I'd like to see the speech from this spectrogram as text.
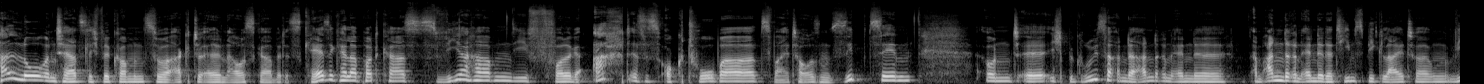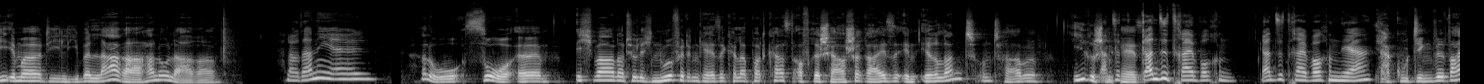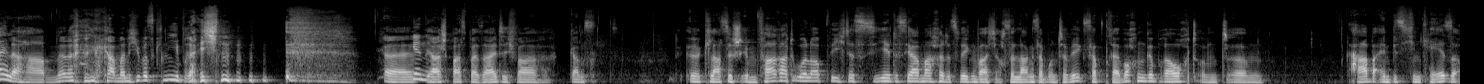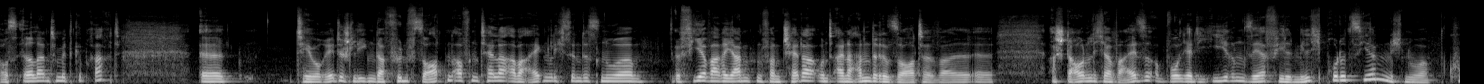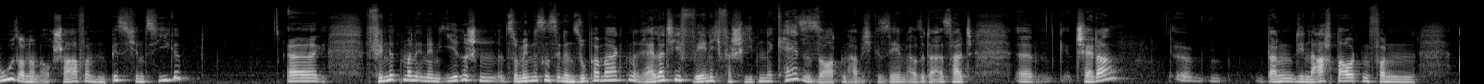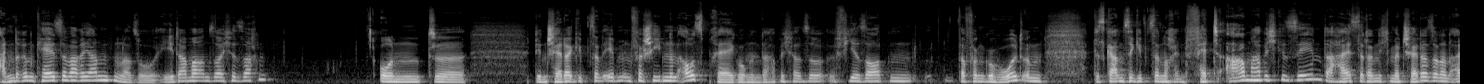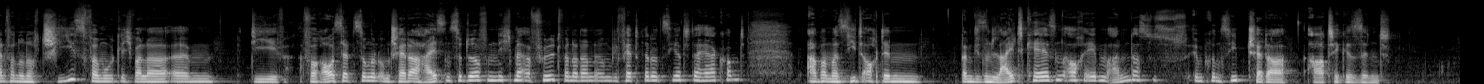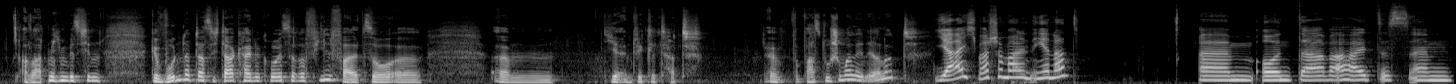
Hallo und herzlich willkommen zur aktuellen Ausgabe des Käsekeller Podcasts. Wir haben die Folge 8, es ist Oktober 2017 und äh, ich begrüße an der anderen Ende, am anderen Ende der Teamspeak-Leitung wie immer die liebe Lara. Hallo Lara. Hallo Daniel. Hallo. So, äh, ich war natürlich nur für den Käsekeller Podcast auf Recherchereise in Irland und habe irischen ganze, Käse. Ganze drei Wochen. Ganze drei Wochen, ja. Ja, gut Ding will Weile haben, ne? kann man nicht übers Knie brechen. äh, genau. Ja, Spaß beiseite. Ich war ganz äh, klassisch im Fahrradurlaub, wie ich das jedes Jahr mache. Deswegen war ich auch so langsam unterwegs, habe drei Wochen gebraucht und ähm, habe ein bisschen Käse aus Irland mitgebracht. Äh, theoretisch liegen da fünf Sorten auf dem Teller, aber eigentlich sind es nur vier Varianten von Cheddar und eine andere Sorte, weil äh, erstaunlicherweise, obwohl ja die Iren sehr viel Milch produzieren, nicht nur Kuh, sondern auch Schaf und ein bisschen Ziege, äh, findet man in den irischen, zumindest in den Supermärkten, relativ wenig verschiedene Käsesorten, habe ich gesehen. Also da ist halt äh, Cheddar, äh, dann die Nachbauten von anderen Käsevarianten, also Edamer und solche Sachen. Und äh, den Cheddar gibt es dann eben in verschiedenen Ausprägungen. Da habe ich also vier Sorten davon geholt. Und das Ganze gibt es dann noch in fettarm, habe ich gesehen. Da heißt er dann nicht mehr Cheddar, sondern einfach nur noch Cheese, vermutlich, weil er ähm, die Voraussetzungen, um Cheddar heißen zu dürfen, nicht mehr erfüllt, wenn er dann irgendwie fettreduziert daherkommt. Aber man sieht auch den, dann diesen Leitkäsen auch eben an, dass es im Prinzip Cheddar-artige sind. Also hat mich ein bisschen gewundert, dass sich da keine größere Vielfalt so äh, ähm, hier entwickelt hat. Äh, warst du schon mal in Irland? Ja, ich war schon mal in Irland. Ähm, und da war halt das, ähm,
